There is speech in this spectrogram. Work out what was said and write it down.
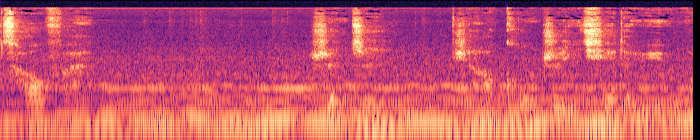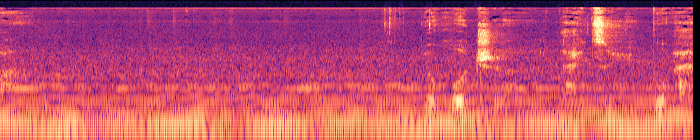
超凡，甚至想要控制一切的欲望，又或者来自于不安，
